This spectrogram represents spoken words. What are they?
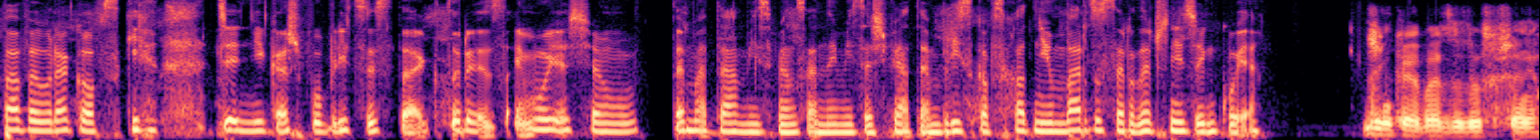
Paweł Rakowski, dziennikarz, publicysta, który zajmuje się tematami związanymi ze światem bliskowschodnim. Bardzo serdecznie dziękuję. Dziękuję bardzo, do usłyszenia.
